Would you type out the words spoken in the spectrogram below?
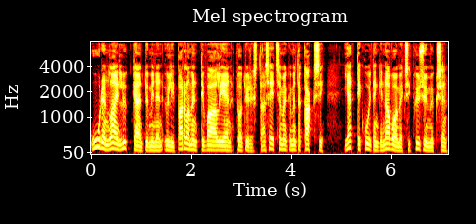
Uuden lain lykkääntyminen yli parlamenttivaalien 1972 jätti kuitenkin avoimeksi kysymyksen,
